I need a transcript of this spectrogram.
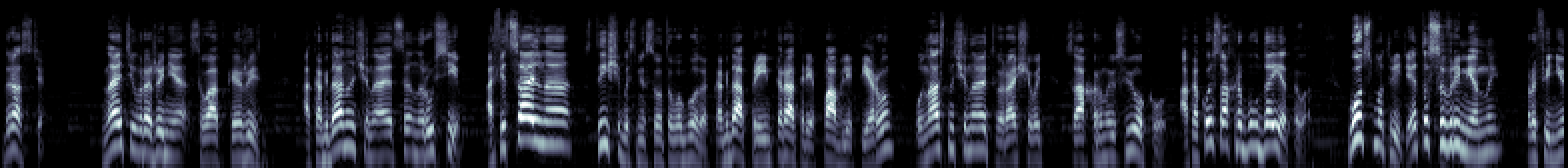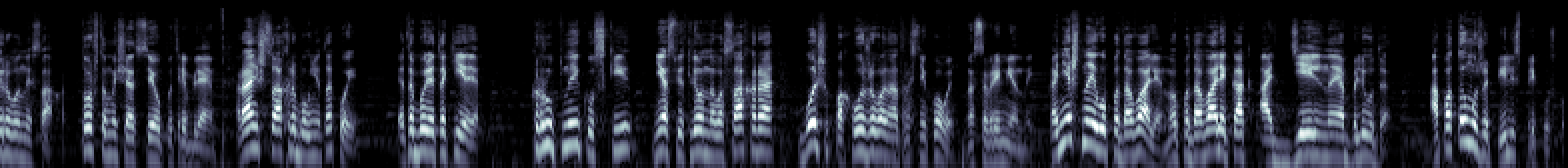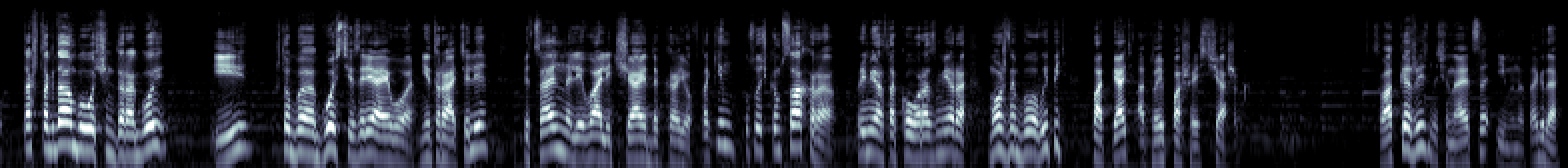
Здравствуйте! Знаете выражение «сладкая жизнь»? А когда начинается на Руси? Официально с 1800 года, когда при императоре Павле I у нас начинают выращивать сахарную свеклу. А какой сахар был до этого? Вот смотрите, это современный рафинированный сахар. То, что мы сейчас все употребляем. Раньше сахар был не такой. Это были такие крупные куски неосветленного сахара, больше похожего на тростниковый, на современный. Конечно, его подавали, но подавали как отдельное блюдо а потом уже пили с прикуску. Так что тогда он был очень дорогой, и чтобы гости зря его не тратили, специально наливали чай до краев. Таким кусочком сахара, пример такого размера, можно было выпить по 5, а то и по 6 чашек. Сладкая жизнь начинается именно тогда.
